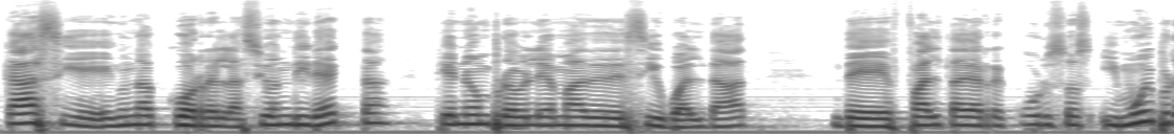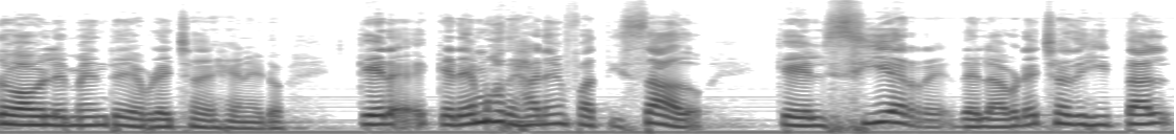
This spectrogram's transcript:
casi en una correlación directa, tiene un problema de desigualdad, de falta de recursos y muy probablemente de brecha de género. Queremos dejar enfatizado que el cierre de la brecha digital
